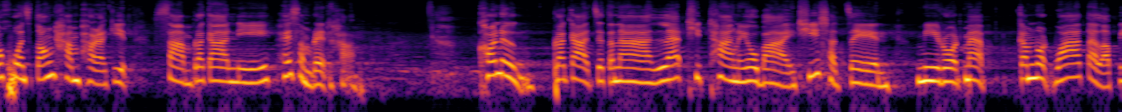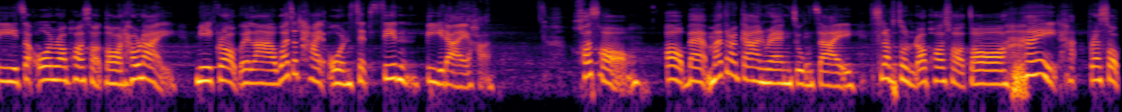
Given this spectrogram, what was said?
ก็ควรจะต้องทำภารกิจ 3 ประการนี้ให้สำเร็จค่ะ ข้อ 1 ประกาศเจตนาและทิศทางนโยบายที่ชัดเจน มีโรดแมพ กำหนดว่าแต่ละปีจะโอนรพสตเท่าไหร่ มีกรอบเวลาว่าจะถ่ายโอนเสร็จสิ้นปีใดค่ะ ข้อ 2 ออกแบบมาตรการแรงจูงใจ สนับสนุนรพสตให้ประสบ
